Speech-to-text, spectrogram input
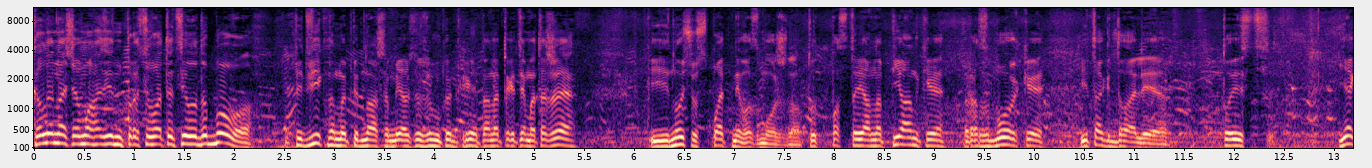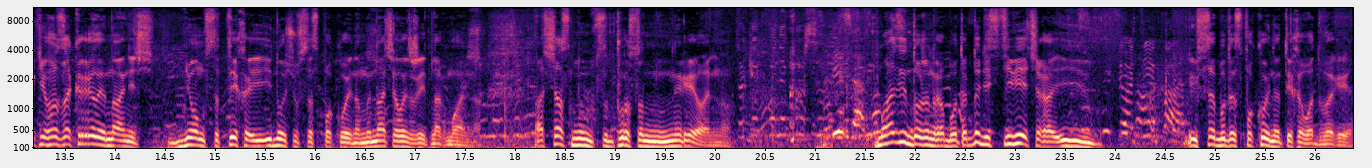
Коли почав магазин працювати цілодобово, під вікнами під нашими, я вже живу конкретно на третьому етажі, і ночі спати невозможно. Тут постійно п'янки, розборки і так далі. Тобто, як його закрили на ніч, днем все тихо і ночі все спокійно, ми почали жити нормально. А зараз ну, це просто нереально. Магазин должен работать до 10 вечора і, і все буде спокійно, тихо во дворі.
